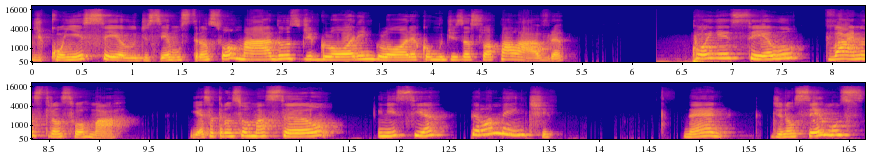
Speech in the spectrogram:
de conhecê-lo, de sermos transformados de glória em glória, como diz a sua palavra. Conhecê-lo vai nos transformar. E essa transformação inicia pela mente, né? De não sermos,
